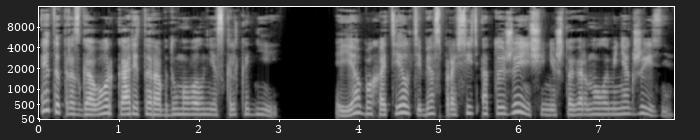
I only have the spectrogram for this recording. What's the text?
Этот разговор Каритер обдумывал несколько дней. «Я бы хотел тебя спросить о той женщине, что вернула меня к жизни».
